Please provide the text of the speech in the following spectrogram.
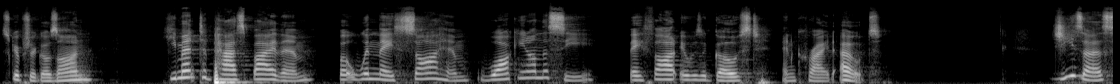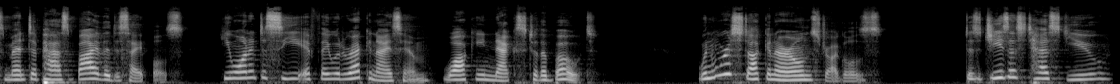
Scripture goes on He meant to pass by them, but when they saw him walking on the sea, they thought it was a ghost and cried out. Jesus meant to pass by the disciples. He wanted to see if they would recognize him walking next to the boat. When we're stuck in our own struggles, does Jesus test you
